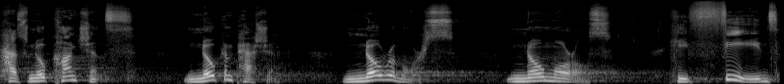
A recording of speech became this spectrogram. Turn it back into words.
has no conscience, no compassion, no remorse, no morals. He feeds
